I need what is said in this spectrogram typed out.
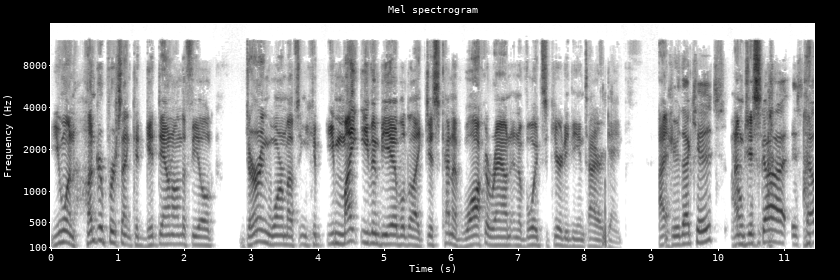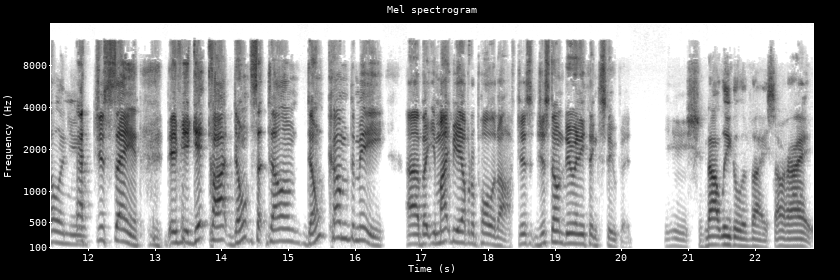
you 100% could get down on the field during warmups, and you could you might even be able to like just kind of walk around and avoid security the entire game. I- You hear that, kids? I'm Uncle just- Scott is telling you. I'm just saying, if you get caught, don't tell them, don't come to me. uh, but you might be able to pull it off. Just just don't do anything stupid. Yeesh, not legal advice. All right.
